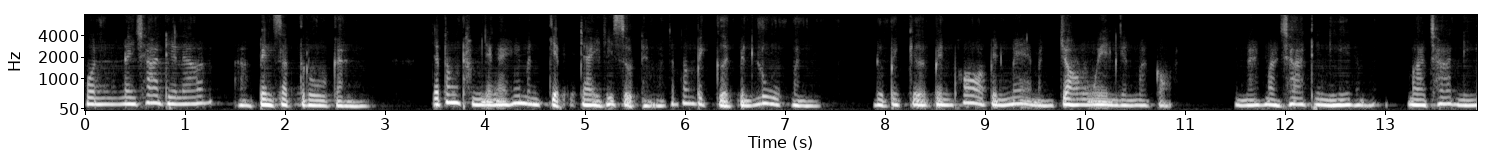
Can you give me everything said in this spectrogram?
คนในชาติที่แล้วเป็นศัตรูกัน จะต้องทำยังไงให้มันเจ็บใจที่สุดมันก็ต้องไปเกิดเป็นลูกมัน หรือไปเกิดเป็นพ่อเป็นแม่มันจองเวรกันมาก่อน ห็นไหมมาชาติที่นี้ มาชาตินี้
